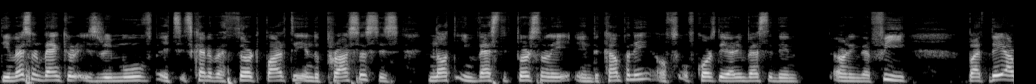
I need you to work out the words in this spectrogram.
the investment banker is removed. It's, it's kind of a third party in the process, is not invested personally in the company. Of, of course, they are invested in earning their fee, but they are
